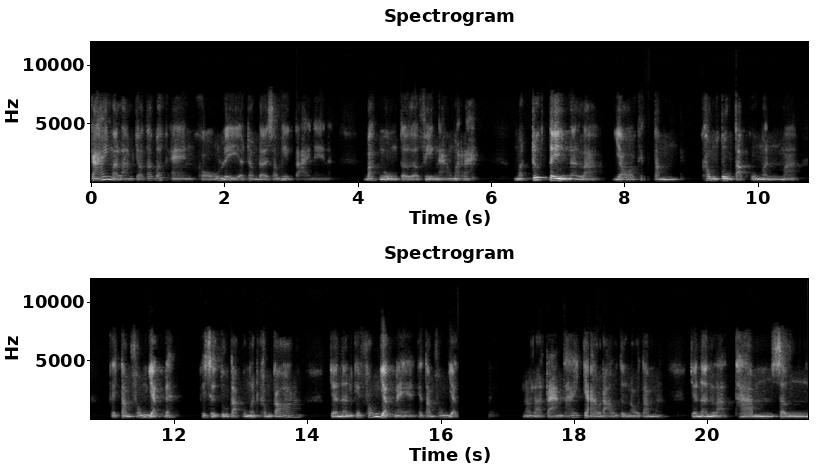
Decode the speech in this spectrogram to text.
cái mà làm cho ta bất an khổ lụy ở trong đời sống hiện tại này nè, bắt nguồn từ ở phiền não mà ra. Mà trước tiên đó là do cái tâm không tu tập của mình mà cái tâm phóng dật đó cái sự tu tập của mình không có đó. Cho nên cái phóng dật này cái tâm phóng dật nó là trạng thái trao đảo từ nội tâm cho nên là tham sân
